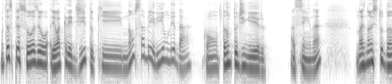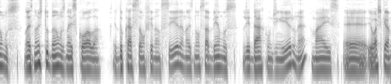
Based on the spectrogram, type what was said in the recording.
Muitas pessoas, eu, eu acredito, que não saberiam lidar com tanto dinheiro assim, né? Nós não estudamos, nós não estudamos na escola educação financeira, nós não sabemos lidar com dinheiro, né? Mas é, eu acho que a,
